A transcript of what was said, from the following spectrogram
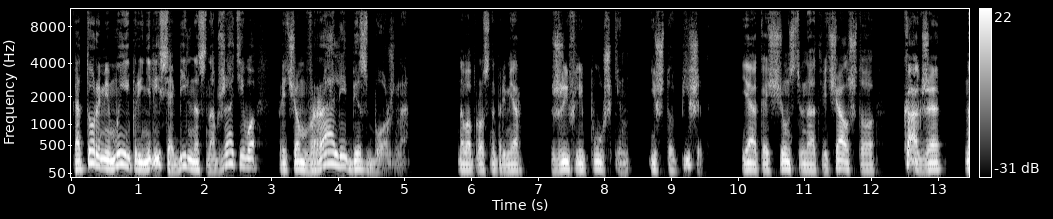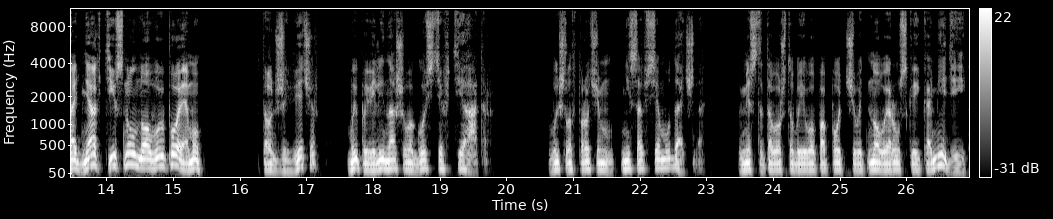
которыми мы и принялись обильно снабжать его, причем врали безбожно. На вопрос, например, жив ли Пушкин и что пишет, я кощунственно отвечал, что «как же, на днях тиснул новую поэму». В тот же вечер мы повели нашего гостя в театр. Вышло, впрочем, не совсем удачно. Вместо того, чтобы его попотчевать новой русской комедией,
